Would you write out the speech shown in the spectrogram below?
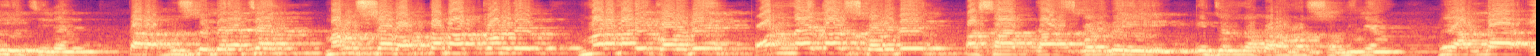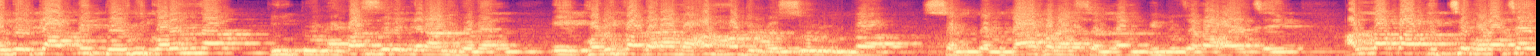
দিয়েছিলেন। তারা বুঝতে পেরেছেন, মানুষরা রক্তপাত করবে, মারামারি করবে, অন্যায় কাজ করবে কাজ করবে, এজন্য পরামর্শ দিলেন। হে আল্লাহ, এদেরকে আপনি তৈরি করেন না, কিন্তু বলেন, এই খলিফা দ্বারা মুহাম্মদুর রাসূলুল্লাহ সাল্লাল্লাহু সাল্লামকে বোঝানো হয়েছে আল্লাহ পাক ইচ্ছে করেছেন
